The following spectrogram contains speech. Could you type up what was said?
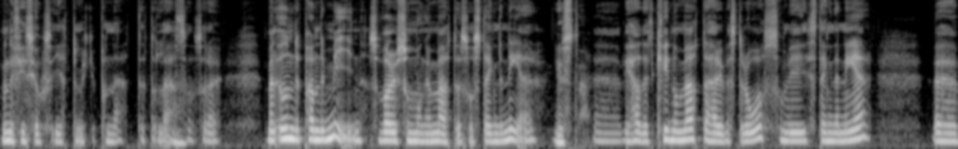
Men det finns ju också jättemycket på nätet att läsa och sådär. Men under pandemin så var det så många möten som stängde ner. Just det. Eh, vi hade ett kvinnomöte här i Västerås som vi stängde ner. Eh,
